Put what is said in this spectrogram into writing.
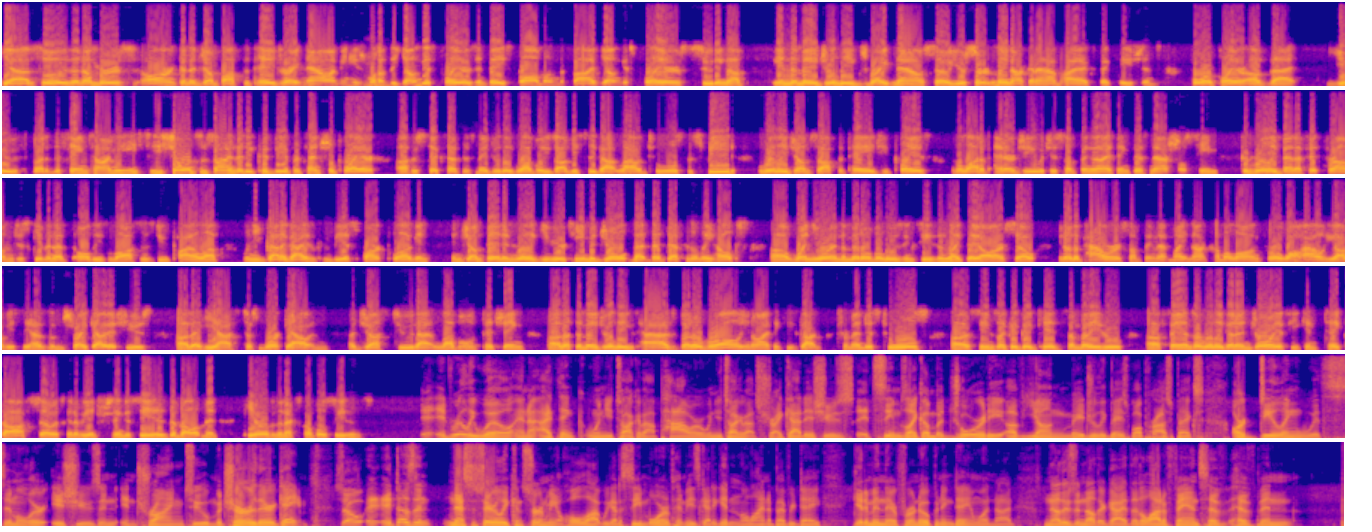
Yeah, absolutely. The numbers aren't going to jump off the page right now. I mean, he's one of the youngest players in baseball, among the five youngest players suiting up in the major leagues right now. So you're certainly not going to have high expectations for a player of that youth, but at the same time, he's, he's showing some signs that he could be a potential player uh, who sticks at this major league level. He's obviously got loud tools. The speed really jumps off the page. He plays with a lot of energy, which is something that I think this Nationals team could really benefit from, just given that all these losses do pile up. When you've got a guy who can be a spark plug and, and jump in and really give your team a jolt, that, that definitely helps uh, when you're in the middle of a losing season like they are. So, you know, the power is something that might not come along for a while. He obviously has some strikeout issues uh, that he has to work out and adjust to that level of pitching uh, that the major leagues has. But overall, you know, I think he's got tremendous tools. Uh, seems like a good kid, somebody who uh, fans are really going to enjoy if he can take off. So it's going to be interesting to see his development here over the next couple of seasons. It really will. And I think when you talk about power, when you talk about strikeout issues, it seems like a majority of young Major League Baseball prospects are dealing with similar issues in, in trying to mature their game. So it, doesn't necessarily concern me a whole lot. We got to see more of him. He's got to get in the lineup every day, get him in there for an opening day and whatnot. Now, there's another guy that a lot of fans have, have been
